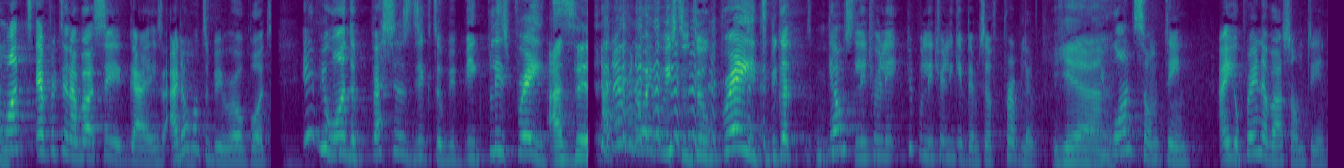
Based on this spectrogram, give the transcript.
you want everything about say, guys, I don't want to be raw, but If you want the person's dick to be big, please pray it. As in, I don't even know what you used to do. Pray it because girls literally, people literally give themselves problem. yeah. You want something and you're praying about something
